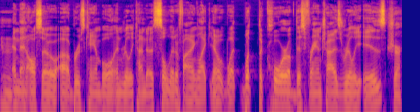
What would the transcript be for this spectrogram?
and then also uh, Bruce Campbell, and really kind of solidifying like you know what what the core of this franchise really is. Sure.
